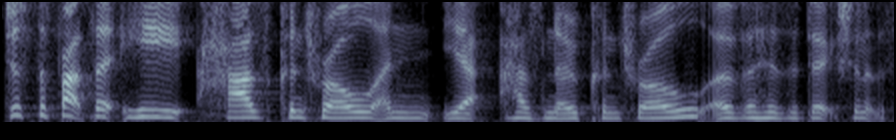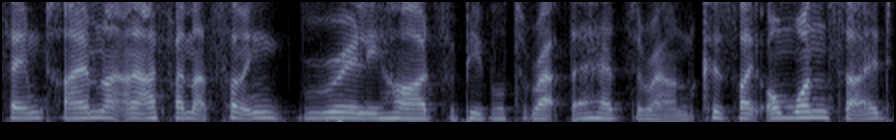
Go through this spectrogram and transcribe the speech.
just the fact that he has control and yet has no control over his addiction at the same time. And I find that's something really hard for people to wrap their heads around. Because like on one side,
